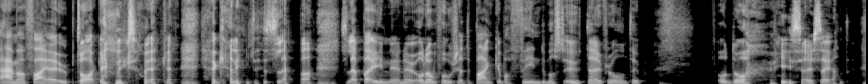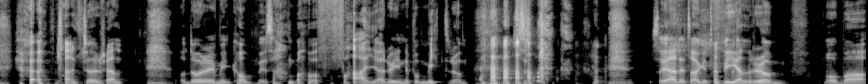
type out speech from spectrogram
nej men fan jag är upptagen liksom. Jag kan, jag kan inte släppa, släppa in er nu. Och de fortsätter banka, bara Finn du måste ut därifrån typ. Och då visar det sig att jag öppnar dörren och då är det min kompis, han bara vad fan gör du inne på mitt rum? Så, så jag hade tagit fel rum och bara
